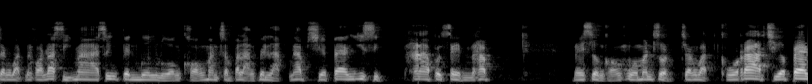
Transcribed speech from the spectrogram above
จังหวัดนครราชสีมา ซึ่งเป็นเมืองหลวงของมันสำปะหลังเป็นหลักนะครับ เชื้อแป้ง 25%นะครับ ในส่วนของหัวมันสดจังหวัดโคราชเชื้อแป้ง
